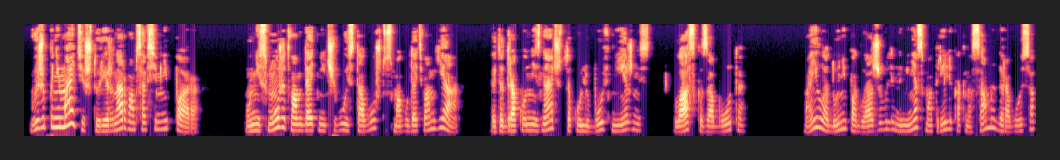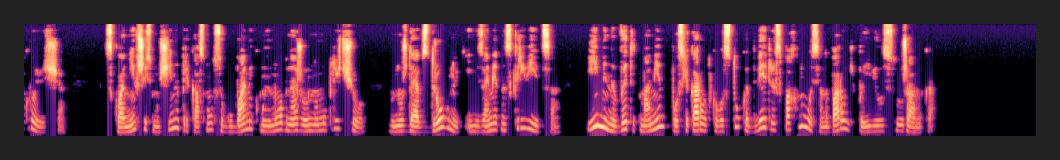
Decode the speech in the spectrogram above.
Вы же понимаете, что Рернар вам совсем не пара. Он не сможет вам дать ничего из того, что смогу дать вам я. Этот дракон не знает, что такое любовь, нежность, ласка, забота. Мои ладони поглаживали, на меня смотрели, как на самое дорогое сокровище. Склонившись, мужчина прикоснулся губами к моему обнаженному плечу, вынуждая вздрогнуть и незаметно скривиться. И именно в этот момент, после короткого стука, дверь распахнулась, а на пороге появилась служанка.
